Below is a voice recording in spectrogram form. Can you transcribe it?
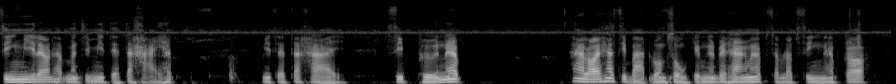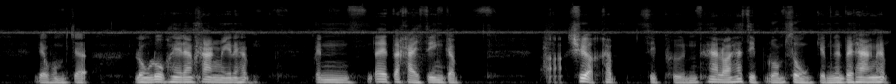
ซิงมีแล้วนะครับ มันจะมีแต่ตะข่ายครับ มีแต่ตะข่ายสิบผืนนะครับห้าร้อยห้าสิบาทรวมส่งเก็บเงินไปทางนะครับสำหรับซิงนะครับ ก็เดี๋ยวผมจะลงรูปให้ด้านข้างนี้นะครับ เป็นได้ตะข่ายซิงกับเชือกครับ สิบผืนห้าร้อยห้าสิบรวมส่งเก็บเงินไปทางนะครับ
